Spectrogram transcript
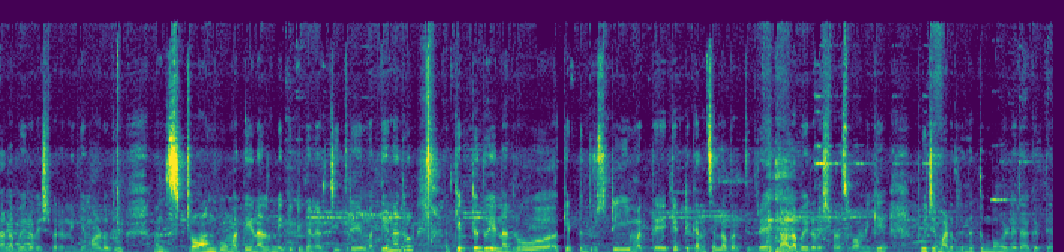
ಕಾಲಭೈರವೇಶ್ವರನಿಗೆ ಮಾಡೋದು. ಒಂದು ಸ್ಟ್ರಾಂಗು ಮತ್ತೇನಾದರೂ ನೆಗೆಟಿವ್ ಎನರ್ಜಿ ಇದ್ದರೆ ಮತ್ತೇನಾದರೂ ಕೆಟ್ಟದ್ದು ಏನಾದರೂ, ಕೆಟ್ಟ ದೃಷ್ಟಿ ಮತ್ತು ಕೆಟ್ಟ ಕನಸೆಲ್ಲ ಬರ್ತಿದ್ರೆ ಕಾಲಭೈರವೇಶ್ವರ ಸ್ವಾಮಿಗೆ ಪೂಜೆ ಮಾಡೋದ್ರಿಂದ ತುಂಬ ಒಳ್ಳೆಯದಾಗುತ್ತೆ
